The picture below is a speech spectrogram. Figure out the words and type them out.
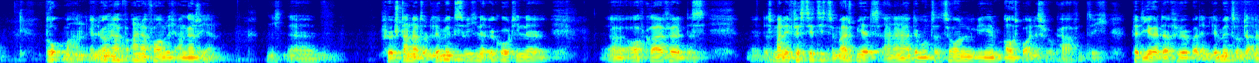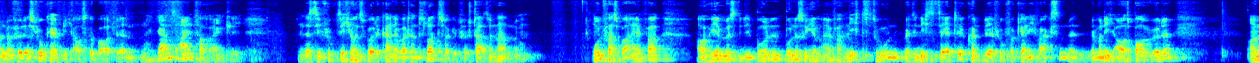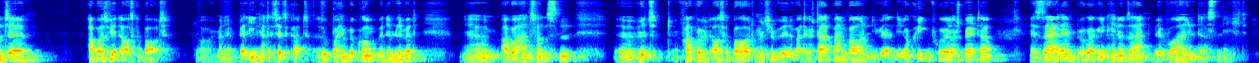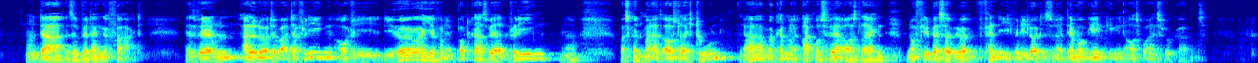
Druck machen, in irgendeiner Form sich engagieren. Nicht, äh, für Standards und Limits, wie ich in der Öko-Routine äh, aufgreife, das, das manifestiert sich zum Beispiel jetzt an einer Demonstration gegen den Ausbau eines Flughafens. Ich plädiere dafür bei den Limits unter anderem dafür, dass Flughäfen nicht ausgebaut werden. Ganz einfach eigentlich. Und dass die Flugsicherungsbehörde keine weiteren Slots vergibt für Starts und Landungen. Unfassbar einfach. Auch hier müsste die Bundesregierung einfach nichts tun. Wenn sie nichts täte, könnte der Flugverkehr nicht wachsen, wenn, wenn man nicht ausbauen würde. Und äh, aber es wird ausgebaut. So, ich meine, Berlin hat es jetzt gerade super hinbekommen mit dem Limit. Ähm, aber ansonsten äh, wird Frankfurt wird ausgebaut, München will eine weitere Startbahn bauen, die werden die auch kriegen früher oder später. Es sei denn, Bürger gehen hin und sagen, wir wollen das nicht. Und da sind wir dann gefragt. Es werden alle Leute weiter fliegen, auch die, die Hörer hier von dem Podcast werden fliegen. Ja. Was könnte man als Ausgleich tun? Ja, man kann mal Atmosphäre ausgleichen. Noch viel besser fände ich, wenn die Leute zu einer Demo gehen gegen den Ausbau eines Flughafens.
